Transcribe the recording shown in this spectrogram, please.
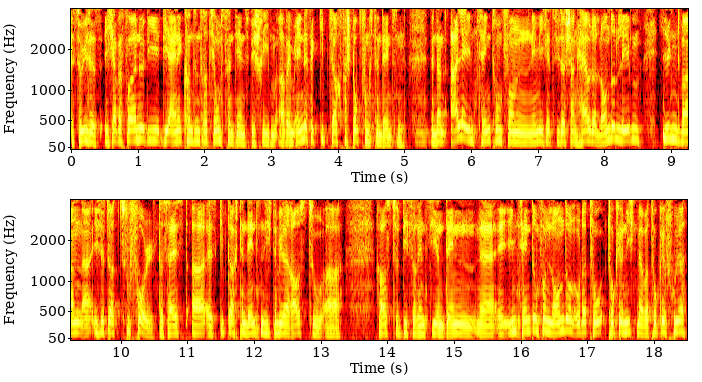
So ist es. Ich habe vorher nur die, die eine Konzentrationstendenz beschrieben, aber im Endeffekt gibt es auch Verstopfungstendenzen. Wenn dann alle im Zentrum von, nehme ich jetzt wieder Shanghai oder London leben, irgendwann äh, ist es dort zu voll. Das heißt, äh, es gibt auch Tendenzen, sich dann wieder raus zu, äh, raus zu differenzieren, denn äh, im Zentrum von London oder to Tokio nicht mehr, aber Tokio früher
